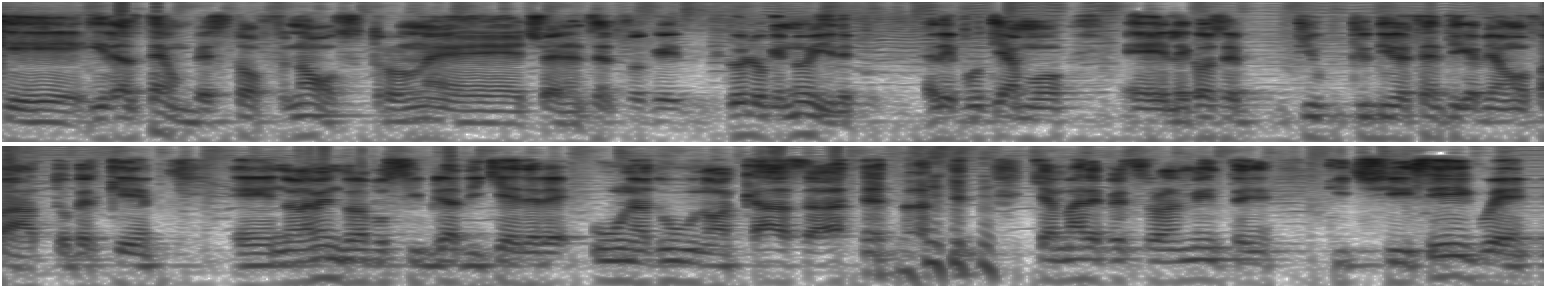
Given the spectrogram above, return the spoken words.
che in realtà è un best of nostro, è, cioè nel senso che quello che noi reputiamo eh, le cose più, più, divertenti che abbiamo fatto, perché eh, non avendo la possibilità di chiedere uno ad uno a casa, chiamare personalmente chi ci segue,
